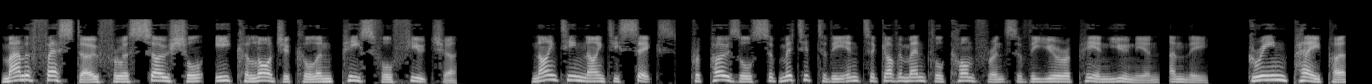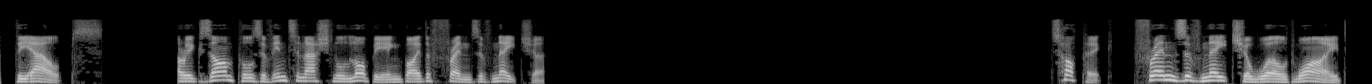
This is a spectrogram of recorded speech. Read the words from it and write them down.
Manifesto for a Social, Ecological and Peaceful Future 1996, proposals submitted to the Intergovernmental Conference of the European Union, and the Green Paper, The Alps, are examples of international lobbying by the Friends of Nature. Friends of Nature worldwide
